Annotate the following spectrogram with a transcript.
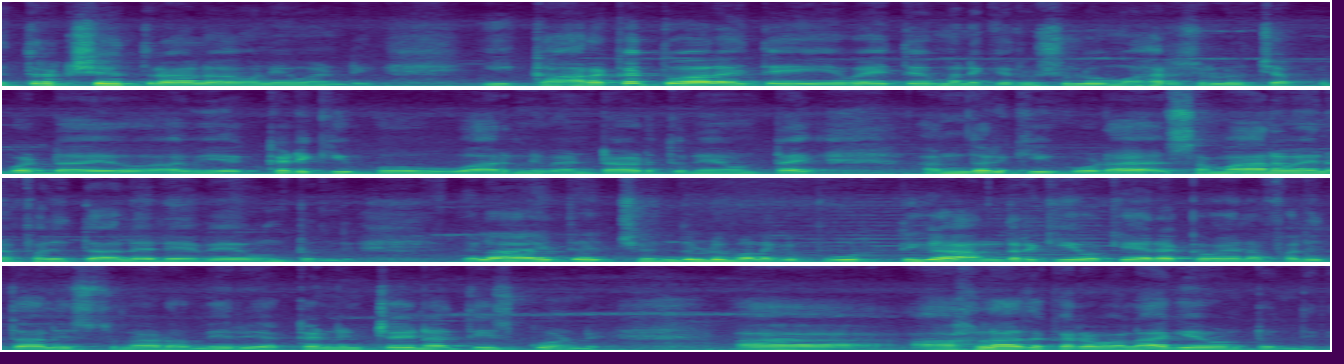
మిత్రక్షేత్రాలు అవనివ్వండి. ఈ కారకత్వాలు అయితే ఏవైతే మనకి ఋషులు మహర్షులు చెప్పబడ్డాయో అవి ఎక్కడికి పో వారిని వెంటాడుతూనే ఉంటాయి. అందరికీ కూడా సమానమైన ఫలితాలు అనేవే ఉంటుంది. ఎలా అయితే చంద్రుడు మనకి పూర్తిగా అందరికీ ఒకే రకమైన ఫలితాలు ఇస్తున్నాడో మీరు ఎక్కడి నుంచైనా తీసుకోండి. ఆహ్లాదకరం అలాగే ఉంటుంది.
